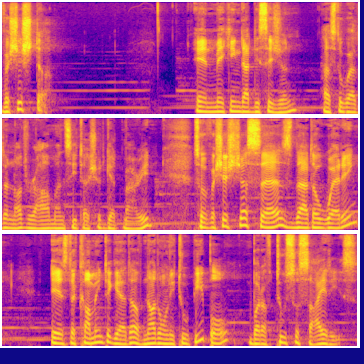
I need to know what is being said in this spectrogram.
Vashishta, in making that decision as to whether or not Ram and Sita should get married. So Vashishta says that a wedding is the coming together of not only two people, but of two societies.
